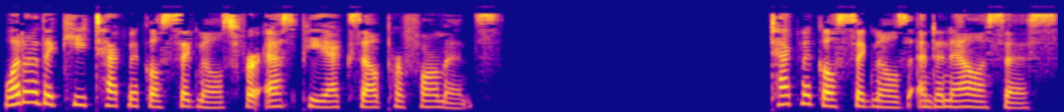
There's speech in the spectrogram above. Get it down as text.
What are the key technical signals for SPXL performance? Technical signals and analysis.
